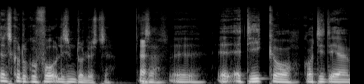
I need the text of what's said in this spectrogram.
den skal du kunne få, ligesom du har lyst til. Ja. Altså, øh, at de ikke går, går de der,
